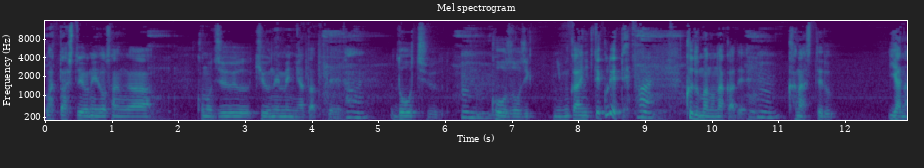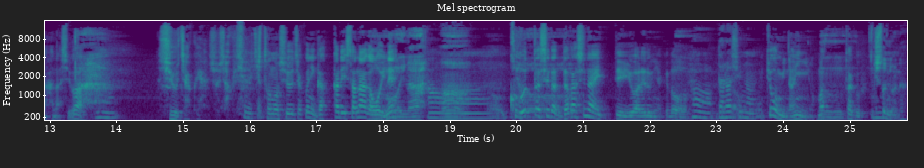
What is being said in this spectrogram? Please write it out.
私と米広さんが、この19年目にあたって、道中、構造寺に迎えに来てくれて、はい。車の中でうん。話してる嫌な話は、執着や。執着。執着。人の執着にがっかりしたなが多いね。多いな。あこ私らだらしないって言われるんやけど、あはあだらしない。興味ないんよ。全く、人にはな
